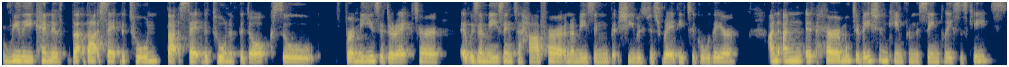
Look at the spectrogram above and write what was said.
really kind of that that set the tone. That set the tone of the doc. So for me as a director, it was amazing to have her and amazing that she was just ready to go there. And and it, her motivation came from the same place as Kate's.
